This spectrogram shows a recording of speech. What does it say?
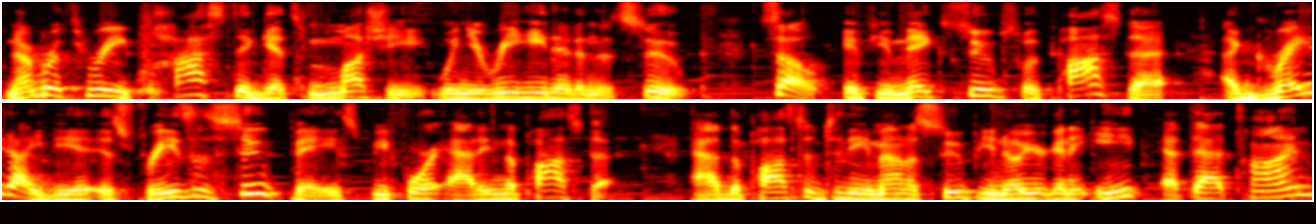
Number three, pasta gets mushy when you reheat it in the soup. So if you make soups with pasta, a great idea is freeze the soup base before adding the pasta. Add the pasta to the amount of soup you know you're going to eat at that time,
